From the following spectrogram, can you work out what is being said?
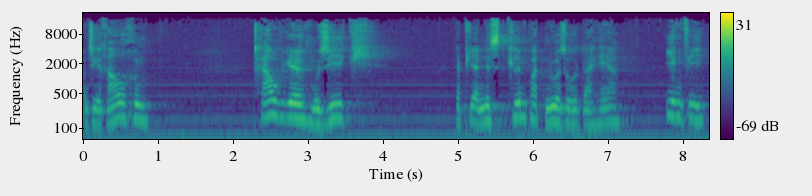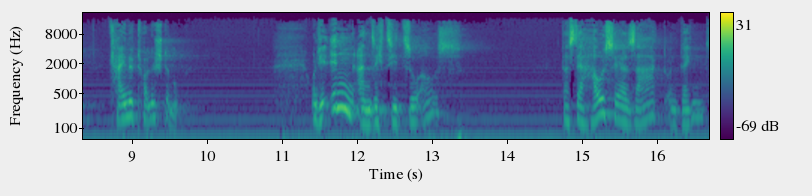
und sie rauchen. Traurige Musik, der Pianist klimpert nur so daher. Irgendwie keine tolle Stimmung. Und die Innenansicht sieht so aus, dass der Hausherr sagt und denkt,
